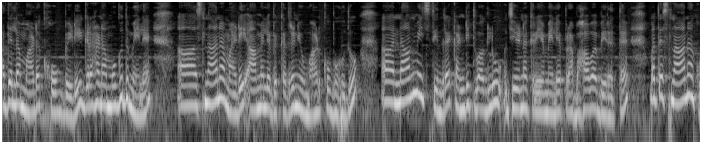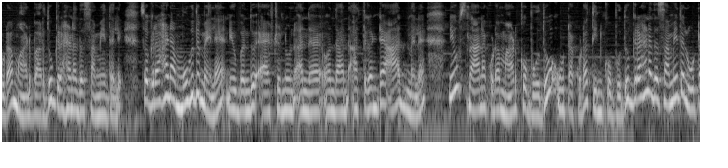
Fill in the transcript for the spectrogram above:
ಅದೆಲ್ಲ ಮಾಡೋಕ್ಕೆ ಹೋಗಬೇಡಿ. ಗ್ರಹಣ ಮುಗಿದ ಮೇಲೆ ಸ್ನಾನ ಮಾಡಿ ಆಮೇಲೆ ಬೇಕಾದರೆ ನೀವು ಮಾಡ್ಕೋಬಹುದು. ನಾನ್ ವೆಜ್ ತಿಂದರೆ ಖಂಡಿತವಾಗ್ಲೂ ಜೀರ್ಣಕ್ರಿಯೆ ಮೇಲೆ ಪ್ರಭಾವ ಬೀರುತ್ತೆ. ಮತ್ತು ಸ್ನಾನ ಕೂಡ ಮಾಡಬಾರ್ದು ಗ್ರಹಣದ ಸಮಯದಲ್ಲಿ. ಸೊ ಗ್ರಹಣ ಮುಗಿದ ಮೇಲೆ ನೀವು ಬಂದು ಆಫ್ಟರ್ನೂನ್ ಅಂದರೆ ಒಂದು ಹತ್ತು ಗಂಟೆ ಆದಮೇಲೆ ನೀವು ಸ್ನಾನ ಕೂಡ ಮಾಡ್ಕೋಬೋದು ಊಟ ಕೂಡ ತಿನ್ಕೋಬೋದು ಗ್ರಹಣದ ಸಮಯದಲ್ಲಿ ಊಟ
